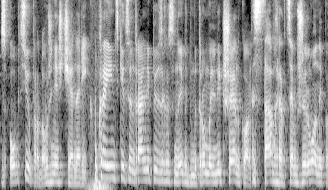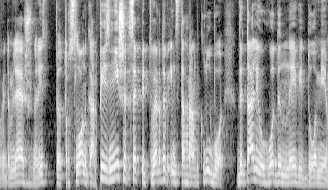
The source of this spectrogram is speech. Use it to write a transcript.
з опцією продовження ще на рік. Український центральний півзахисник Дмитро Мельниченко став гравцем Жирони. Повідомляє журналіст Петр Слонка. Пізніше це підтвердив інстаграм клубу. Деталі угоди невідомі.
